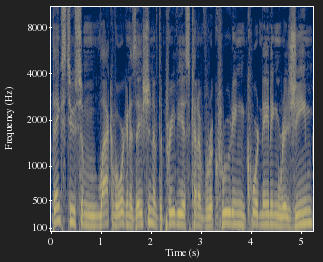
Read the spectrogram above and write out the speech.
thanks to some lack of organization of the previous kind of recruiting coordinating regime,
